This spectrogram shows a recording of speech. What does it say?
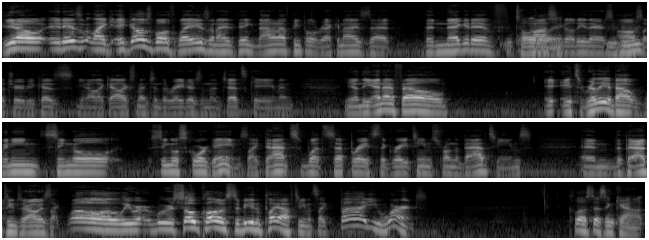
you know, it is like it goes both ways, and I think not enough people recognize that the negative Totally. possibility there is mm-hmm. also true because you know, like Alex mentioned, the Raiders and the Jets game, and you know, the NFL, it, it's really about winning single single score games. Like that's what separates the great teams from the bad teams. And the bad teams are always like, "Whoa, we were we were so close to being a playoff team." It's like, but you weren't. Close doesn't count.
